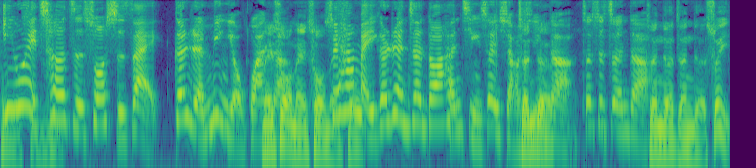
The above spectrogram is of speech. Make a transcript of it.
因为车子说实在跟人命有关，没错没错，所以它每一个认证都要很谨慎小心的，这是真的，真的真的。所以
